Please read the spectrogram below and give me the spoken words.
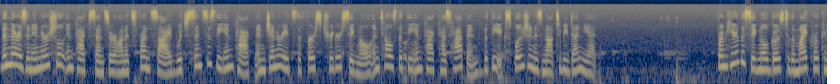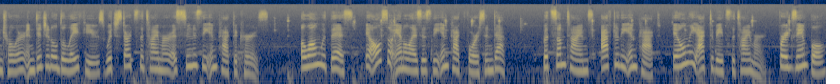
then there is an inertial impact sensor on its front side which senses the impact and generates the first trigger signal and tells that the impact has happened but the explosion is not to be done yet. From here the signal goes to the microcontroller and digital delay fuse which starts the timer as soon as the impact occurs. Along with this, it also analyzes the impact force and depth. But sometimes, after the impact, it only activates the timer. For example,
